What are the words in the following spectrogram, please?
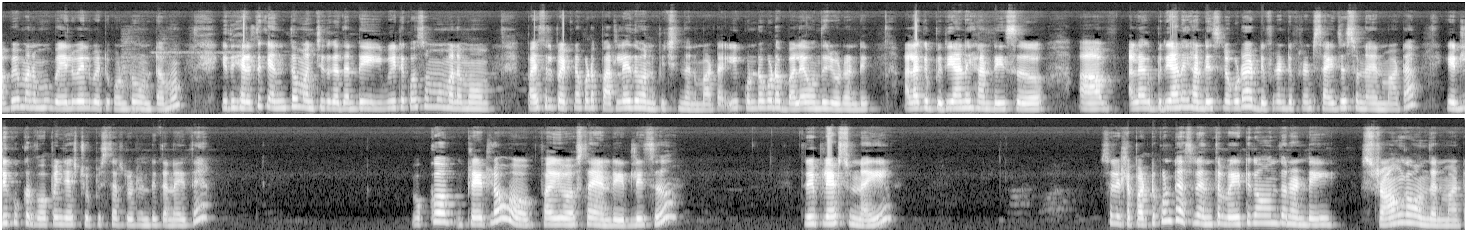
అవే మనము వేలు వేలు పెట్టుకుంటూ ఉంటాము. ఇది హెల్త్కి ఎంతో మంచిది కదండి. వీటి కోసము మనము పైసలు పెట్టినా కూడా పర్లేదు అనిపించింది అనమాట ఈ కుండ కూడా భలే ఉంది చూడండి. అలాగే బిర్యానీ హండీస్ అలాగే బిర్యానీ హండీస్లో కూడా డిఫరెంట్ డిఫరెంట్ సైజెస్ ఉన్నాయన్నమాట. ఇడ్లీ కుక్కర్ ఓపెన్ చేసి చూపిస్తారు చూడండి తనైతే. ఒక్కో ప్లేట్లో ఫైవ్ వస్తాయండి ఇడ్లీస్. త్రీ ప్లేట్స్ ఉన్నాయి. అసలు ఇట్లా పట్టుకుంటే అసలు ఎంత వెయిట్గా ఉందోనండి. స్ట్రాంగ్గా ఉందన్నమాట.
